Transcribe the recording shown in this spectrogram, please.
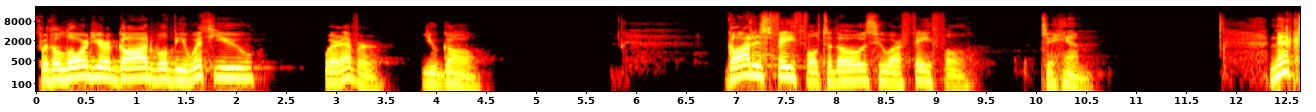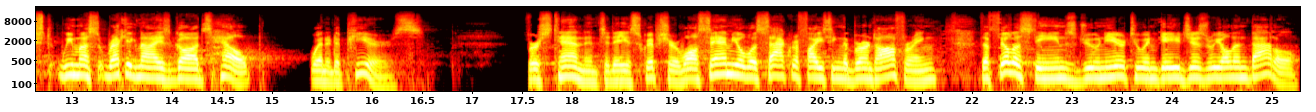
For the Lord your God will be with you wherever you go. God is faithful to those who are faithful to him. Next, we must recognize God's help when it appears. Verse 10 in today's scripture While Samuel was sacrificing the burnt offering, the Philistines drew near to engage Israel in battle.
